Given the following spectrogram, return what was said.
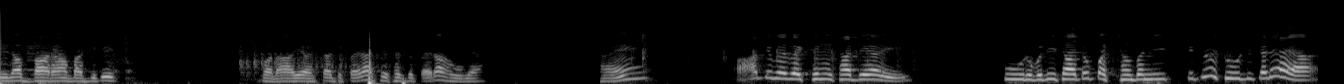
ਸਵੇਰੇ ਦਾ 12 ਵੱਜ ਗਏ ਬੜਾ ਯਾਰ ਤਾਂ ਦੁਪਹਿਰਾ ਸਿਖਰ ਦੁਪਹਿਰਾ ਹੋ ਗਿਆ। ਹੈ? ਆ ਕਿਵੇਂ ਬੈਠੇ ਨੇ ਸਾਡੇ ਵਾਲੇ? ਪੂਰਬ ਦੀ ਥਾਂ ਤੋਂ ਪੱਛਮ ਬੰਨੀ ਕਿਧਰੋਂ ਸੂਰਜ ਚੜਿਆ ਆ?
